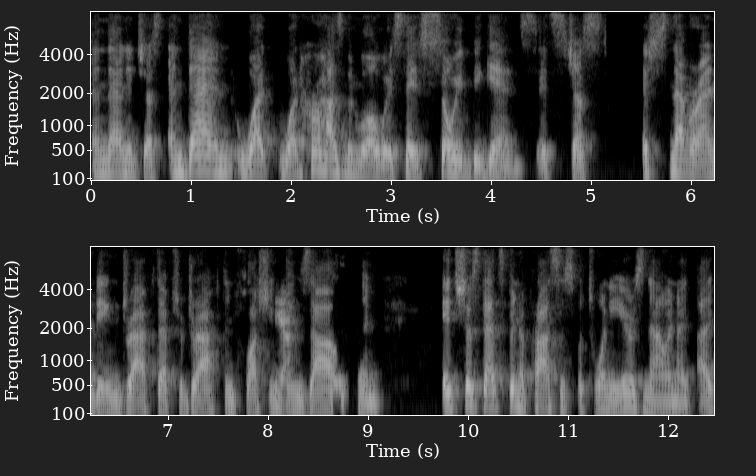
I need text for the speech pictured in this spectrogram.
and then it just and then what what her husband will always say, so it begins. It's just it's just never ending draft after draft and flushing yeah. things out. And it's just that's been a process for 20 years now. And I, I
